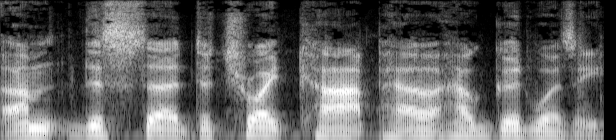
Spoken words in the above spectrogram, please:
Um, this uh, Detroit cop, how how good was he?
